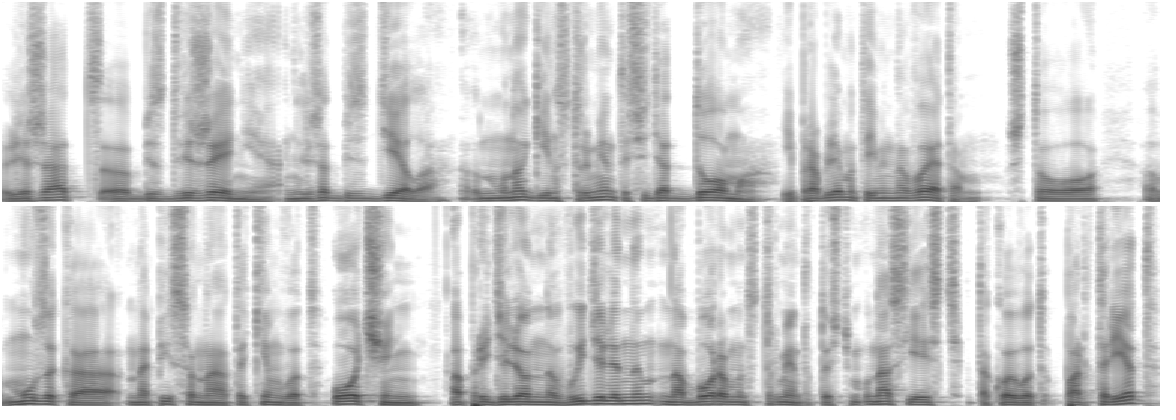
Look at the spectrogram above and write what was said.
лежат э, без движения, они лежат без дела. Многие инструменты сидят дома. И проблема-то именно в этом, что музыка написана таким вот очень определенно выделенным набором инструментов. То есть у нас есть такой вот портрет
